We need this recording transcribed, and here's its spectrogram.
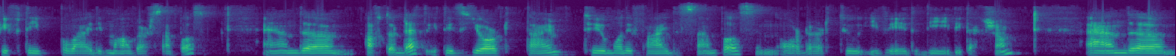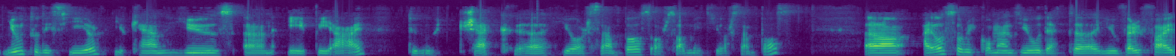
50 provided malware samples. And um, after that, it is your time to modify the samples in order to evade the detection. And uh, new to this year, you can use an API to check uh, your samples or submit your samples. Uh, I also recommend you that uh, you verify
